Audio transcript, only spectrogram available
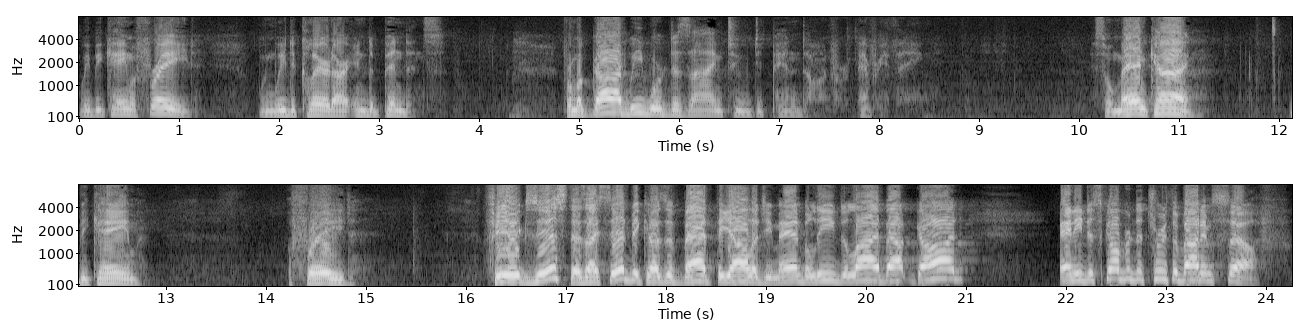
We became afraid when we declared our independence from a God we were designed to depend on for everything. So mankind became afraid. Fear exists, as I said, because of bad theology. Man believed a lie about God, and he discovered the truth about himself.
